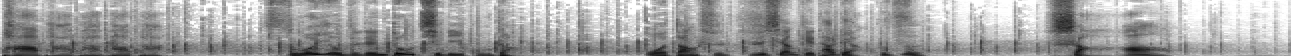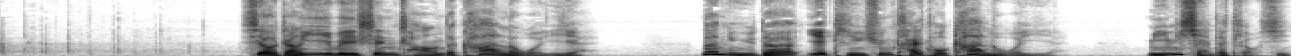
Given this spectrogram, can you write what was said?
啪啪啪啪啪，所有的人都起立鼓掌。我当时只想给他两个字：傻。校长意味深长的看了我一眼，那女的也挺胸抬头看了我一眼，明显的挑衅。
